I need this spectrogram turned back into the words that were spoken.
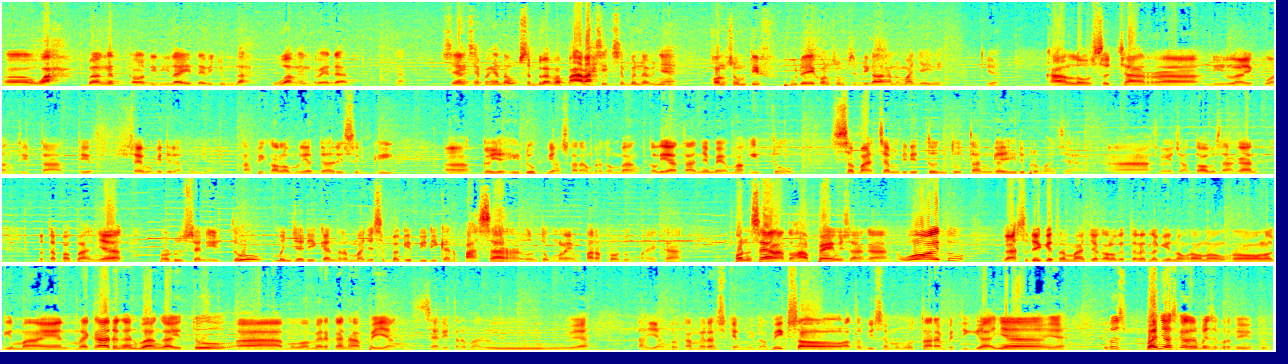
uh, wah banget kalau dinilai dari jumlah uang yang beredar Nah yang saya pengen tahu seberapa parah sih sebenarnya konsumtif budaya konsumtif di kalangan remaja ini? Ya, kalau secara nilai kuantitatif saya mungkin tidak punya. Tapi kalau melihat dari segi uh, gaya hidup yang sekarang berkembang, kelihatannya memang itu semacam jadi tuntutan gaya hidup remaja. Nah, sebagai contoh misalkan betapa banyak produsen itu menjadikan remaja sebagai bidikan pasar untuk melempar produk mereka. Ponsel atau HP misalkan. Wah, itu nggak sedikit remaja kalau kita lihat lagi nongkrong-nongkrong lagi main mereka dengan bangga itu uh, memamerkan HP yang seri terbaru ya entah yang berkamera sekian megapiksel atau bisa memutar MP3-nya ya. Itu banyak sekali remaja seperti itu.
